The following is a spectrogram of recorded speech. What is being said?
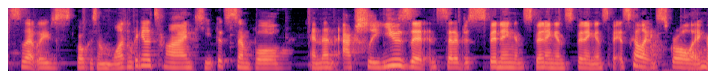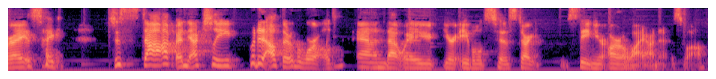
So that we just focus on one thing at a time, keep it simple, and then actually use it instead of just spinning and spinning and spinning and spinning. It's kind of like scrolling, right? It's like just stop and actually put it out there in the world. And that way you're able to start seeing your ROI on it as well.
